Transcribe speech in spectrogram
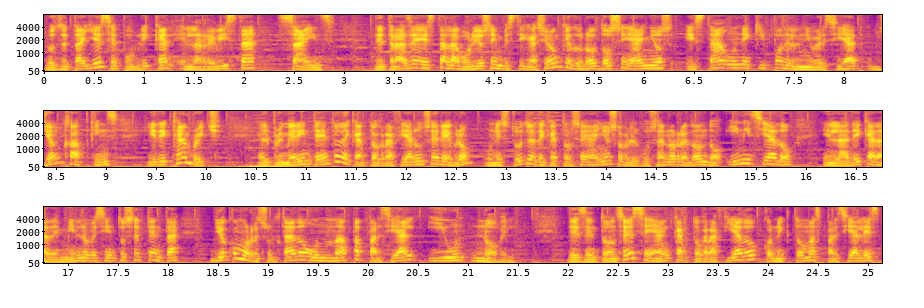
Los detalles se publican en la revista Science. Detrás de esta laboriosa investigación que duró 12 años está un equipo de la Universidad Johns Hopkins y de Cambridge. El primer intento de cartografiar un cerebro, un estudio de 14 años sobre el gusano redondo iniciado en la década de 1970, dio como resultado un mapa parcial y un Nobel. Desde entonces se han cartografiado conectomas parciales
